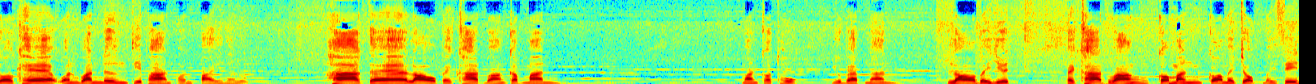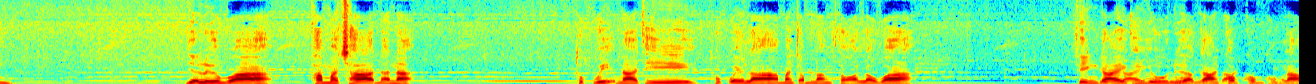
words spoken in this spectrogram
ก็แค่วันวันๆหนึ่งที่ผ่านพ้นไปนะลูก หากแต่เราไปคาดหวังกับมัน มันก็ทุกข์อยู่แบบนั้น เราไปยึดไปคาดหวังก็มันก็ไม่จบไม่สิ้น อย่าลืมว่าธรรมชาตินั้นน่ะ ทุกวินาทีทุกเวลามันกำลังสอนเราว่า สิ่งใดที่อยู่เหนือการควบคุมของเรา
